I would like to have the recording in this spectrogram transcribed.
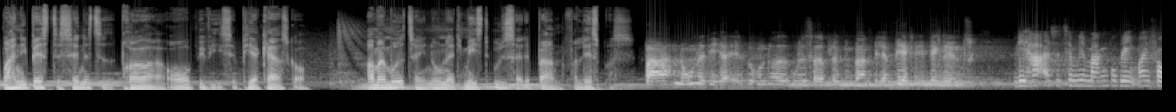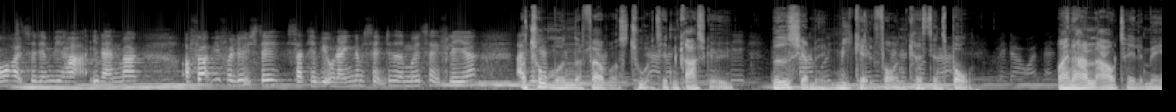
hvor han i bedste sendetid prøver at overbevise Pia Kærsgaard om at modtage nogle af de mest udsatte børn fra Lesbos. Bare nogle af de her 1100 uledsagede flygtningebørn vil jeg virkelig, virkelig ønske. Vi har altså temmelig mange problemer i forhold til dem, vi har i Danmark. Og før vi får løst det, så kan vi under ingen omstændigheder modtage flere. Og to måneder før vores tur til den græske ø, mødes jeg med Michael foran Christiansborg, hvor han har en aftale med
